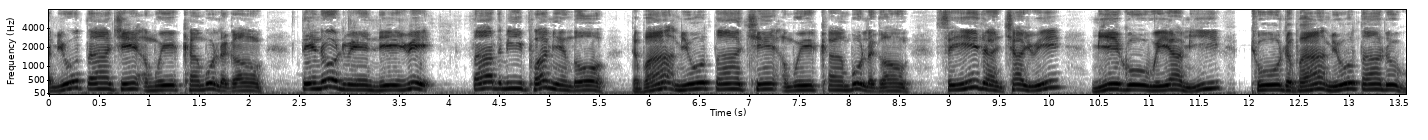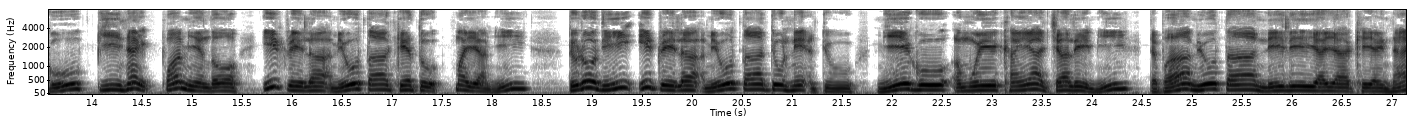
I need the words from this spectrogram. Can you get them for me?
အမျိုးသားချင်းအမွေခံဖို့၎င်းတင်တို့တွင်နေ၍သားသမီးဖွားမြင်သောတပန်းအမျိုးသားချင်းအမွေခံဖို့၎င်းစည်ရန်ချ၍မြေကိုဝေရမည် ထိုတပန်းအမျိုးသားတို့ကိုပြည်၌ဖွားမြင်သောဣဒေလအမျိုးသားကဲ့သို့မှတ်ရမည်သူတို့သည်ဣဒေလအမျိုးသားတို့နှင့်အတူမြေကိုအမွေခံရကြလိမ့်မည်တပန်းအမျိုးသားနေလီယာယာခရိုင်၌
